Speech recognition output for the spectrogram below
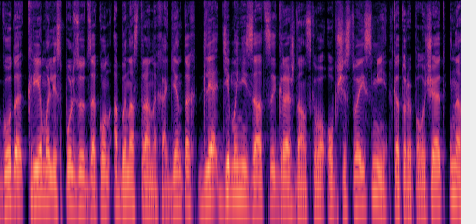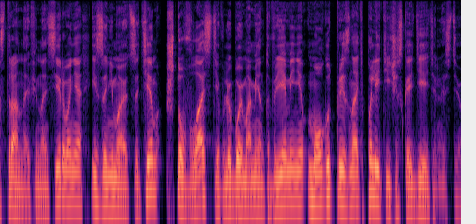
года Кремль использует закон об иностранных агентах для демонизации гражданского общества и СМИ, которые получают иностранное финансирование и занимаются тем, что власти в любой момент времени могут признать политической деятельностью.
